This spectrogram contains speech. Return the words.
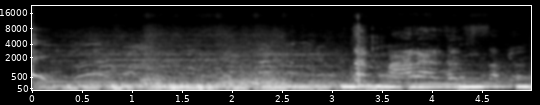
Oi! Oi! Para, Deus!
